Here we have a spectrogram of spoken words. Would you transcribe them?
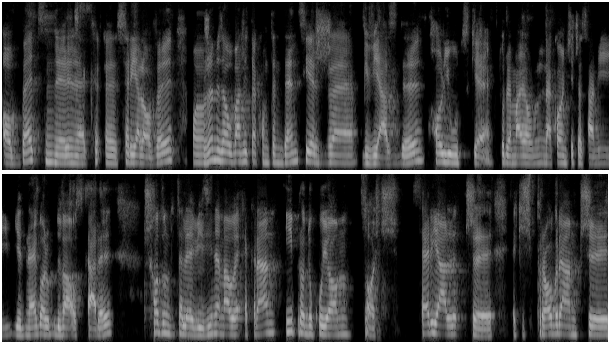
obecny rynek e, serialowy, możemy zauważyć taką tendencję, że gwiazdy hollywoodzkie, które mają na koncie czasami jednego lub dwa Oscary, przychodzą do telewizji na mały ekran i produkują coś. Serial, czy jakiś program, czy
